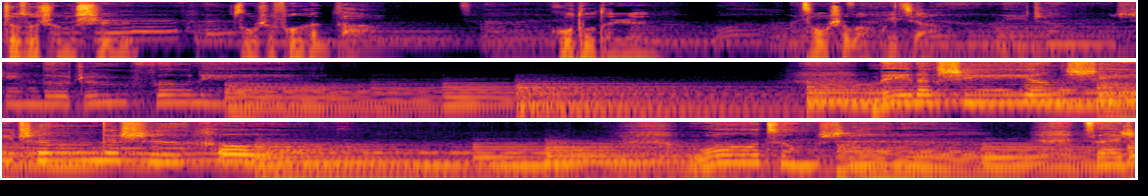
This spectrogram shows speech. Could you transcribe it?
这座城市总是风很大，孤独的人总是晚回家。每当夕阳西沉的时候，我总是在这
